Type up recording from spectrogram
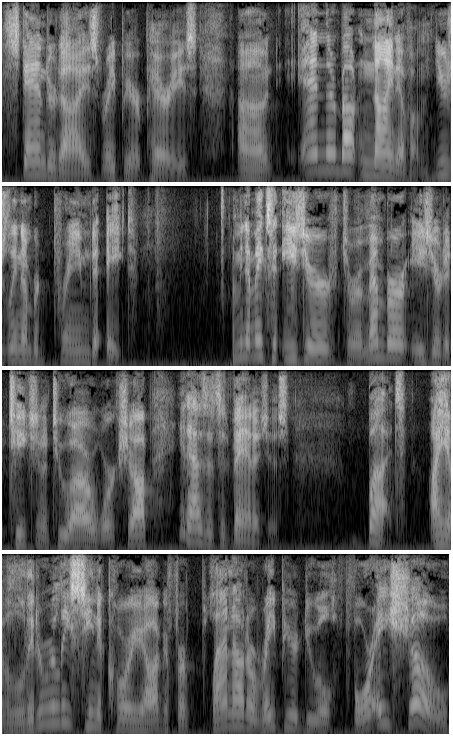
standardized rapier parries, uh, and there are about nine of them, usually numbered prime to eight. I mean, it makes it easier to remember, easier to teach in a two hour workshop. It has its advantages. But I have literally seen a choreographer plan out a rapier duel for a show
